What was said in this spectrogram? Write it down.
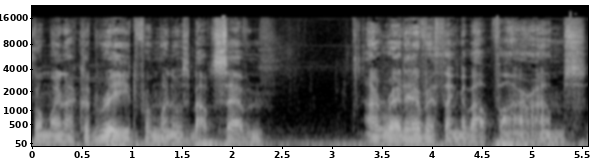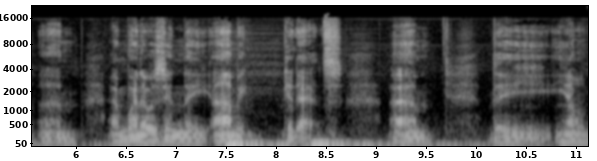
from when I could read from when I was about seven I read everything about firearms. Um, and when I was in the Army Cadets, um, the you know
